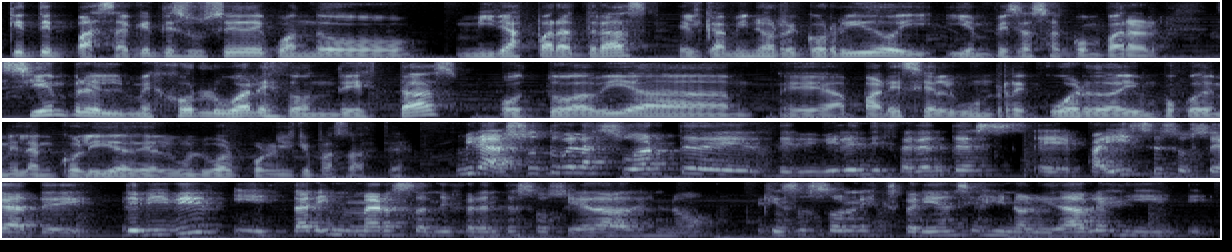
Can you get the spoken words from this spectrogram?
¿qué te pasa? ¿Qué te sucede cuando mirás para atrás el camino recorrido y, y empezás a comparar? ¿Siempre el mejor lugar es donde estás o todavía eh, aparece algún recuerdo ahí, un poco de melancolía de algún lugar por el que pasaste? Mira, yo tuve la suerte de, vivir en diferentes eh, países, o sea, de, vivir y estar inmersa en diferentes sociedades, ¿no? Que esas son experiencias inolvidables y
